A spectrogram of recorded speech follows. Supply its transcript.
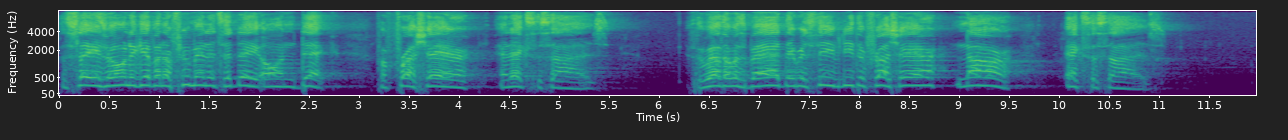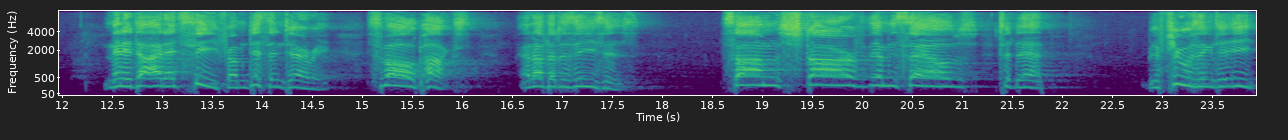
the slaves were only given a few minutes a day on deck for fresh air and exercise. The weather was bad, they received neither fresh air nor exercise. Many died at sea from dysentery, smallpox, and other diseases. Some starved themselves to death, refusing to eat.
